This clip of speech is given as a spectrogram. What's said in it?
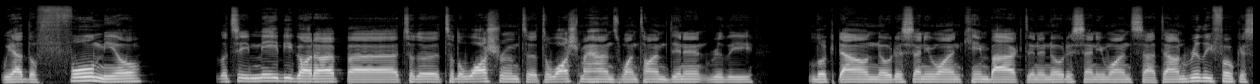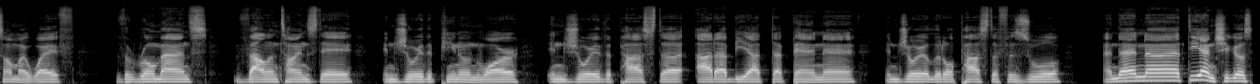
We had the full meal let's say maybe got up uh, to the to the washroom to to wash my hands one time didn't really look down notice anyone came back didn't notice anyone sat down really focus on my wife the romance valentine's day enjoy the pinot noir enjoy the pasta arrabbiata penne enjoy a little pasta fazool and then uh, at the end she goes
